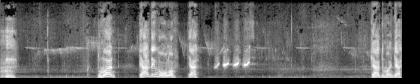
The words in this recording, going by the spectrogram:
Duman. Geldin mi oğlum? Gel. Gel Duman gel.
